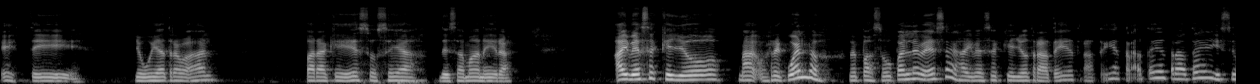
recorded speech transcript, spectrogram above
este, yo voy a trabajar para que eso sea de esa manera. Hay veces que yo, recuerdo, me pasó un par de veces, hay veces que yo traté, traté, traté, traté, hice,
